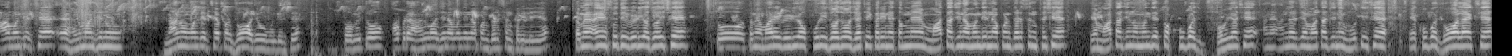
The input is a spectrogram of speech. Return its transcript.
આ મંદિર છે, એ હનુમાનજીનું નાનું મંદિર છે, પણ જોવા જેવું મંદિર છે. તો મિત્રો, આપણે હનુમાનજીના મંદિરના પણ દર્શન કરી લઈએ. તમે અહીં સુધી વીડિયો જોઈ છે. તો તમે મારી વીડિયો પૂરી જોજો, જેથી કરીને તમને માતાજીના મંદિરના પણ દર્શન થશે. એ માતાજીનું મંદિર તો ખૂબ જ ભવ્ય છે અને અંદર જે માતાજીની મૂર્તિ છે એ ખૂબ જ જોવાલાયક છે.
